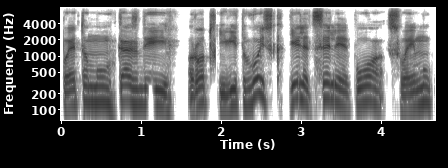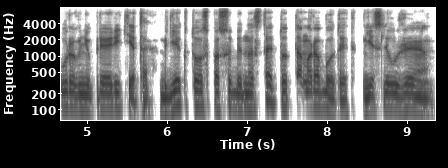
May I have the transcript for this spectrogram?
Поэтому каждый род и вид войск делят цели по своему уровню приоритета. Где кто способен настать, тот там и работает. Если уже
